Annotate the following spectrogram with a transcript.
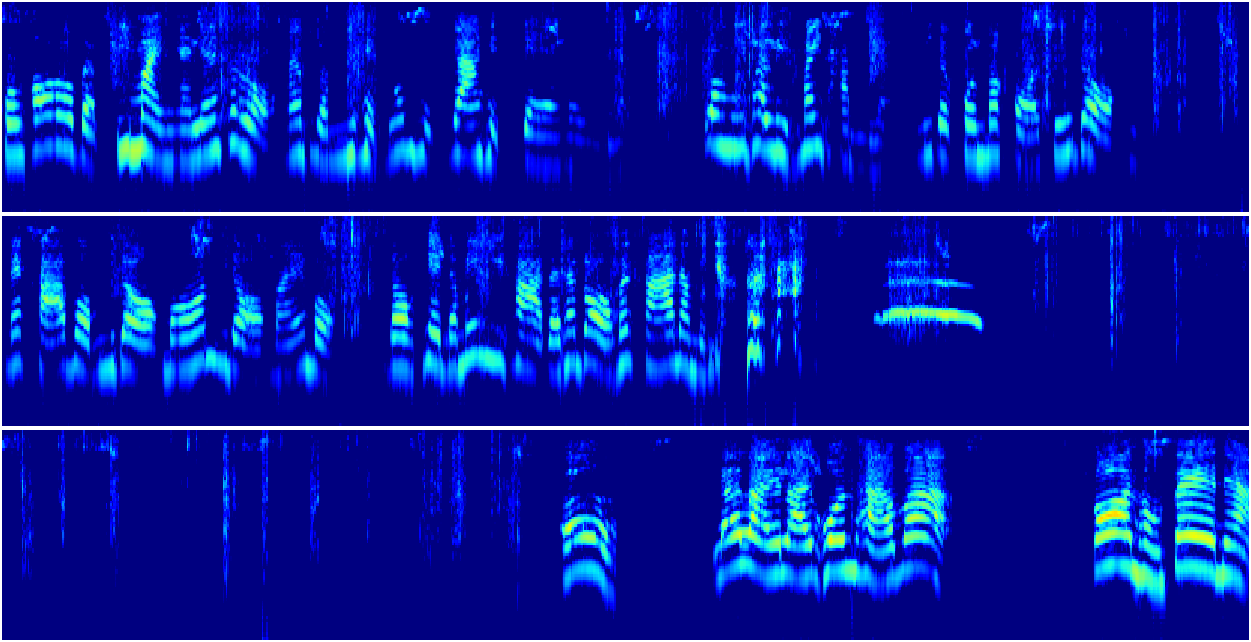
คนเขาเอาแบบปีใหม่ไงเลี้ยงฉลองไงเผื่อมีเห็ดร่วมเห็ดย่างเห็ดแกงอะไรอย่างเงี้ยช่วงนี้ผลิตไม่ทันเนี่ยมีแต่คนมาขอซื้อดอกนี่แม่ค้าบอกมีดอกมอมีดอกไหมบอก ดอกเห็ดนะไม่มีค่ะแต่ถ้าดอกแม่ค้านะมี เออ และ หลายคนถามว่า ก้อนของเต้เนี่ย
